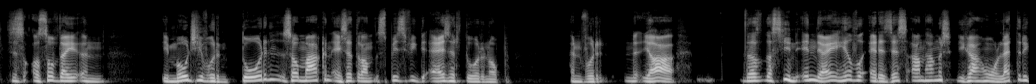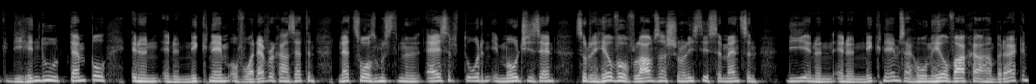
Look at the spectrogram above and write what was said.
Het is alsof dat je een emoji voor een toren zou maken en je zet er dan specifiek de ijzertoren op. En voor, ja, dat, dat zie je in India. Heel veel RSS-aanhangers die gaan gewoon letterlijk die Hindoe-tempel in hun, in hun nickname of whatever gaan zetten. Net zoals moesten een ijzertoren-emoji zijn, zouden heel veel Vlaams nationalistische mensen die in hun, in hun nicknames en gewoon heel vaak gaan gebruiken.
